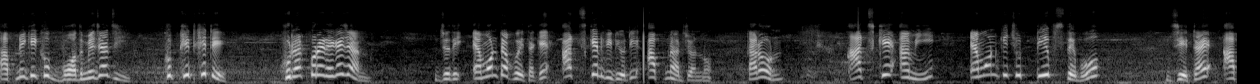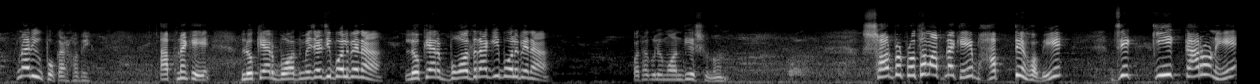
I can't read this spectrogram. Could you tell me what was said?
আপনি কি খুব বদমেজাজি? খুব খিটখিটে? হুটহাট করে রেগে যান? যদি এমনটা হয়ে থাকে, আজকের ভিডিওটি আপনার জন্য। কারণ, আজকে আমি এমন কিছু টিপস দেব যেটায় আপনারই উপকার হবে। আপনাকে লোকে আর বদমেজাজি বলবে না, লোকে আর বদরাগি বলবে না। কথাগুলো মন দিয়ে শুনুন। সর্বপ্রথম আপনাকে ভাবতে হবে যে কি কারণে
